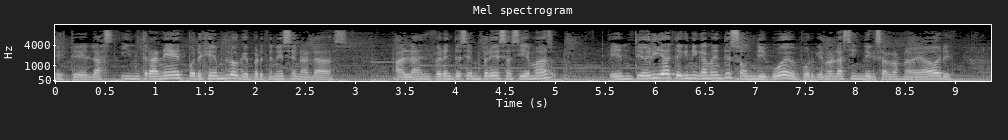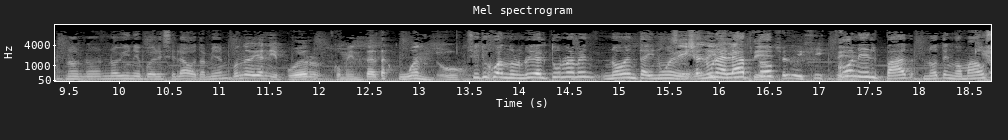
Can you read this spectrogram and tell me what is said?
este, las intranet, por ejemplo, que pertenecen a las, a las diferentes empresas y demás, en teoría técnicamente son deep web, porque no las indexan los navegadores. No, no, no viene por ese lado también. Vos no debías ni poder comentar, estás jugando. vos. Sí, estoy jugando un Real Tournament 99 Sí, en una dijiste, laptop con el pad, no tengo mouse,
